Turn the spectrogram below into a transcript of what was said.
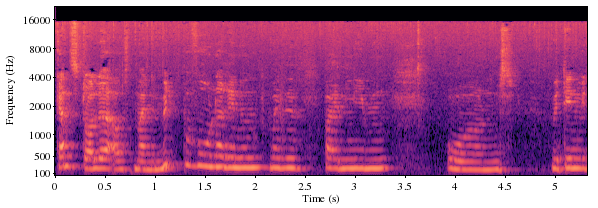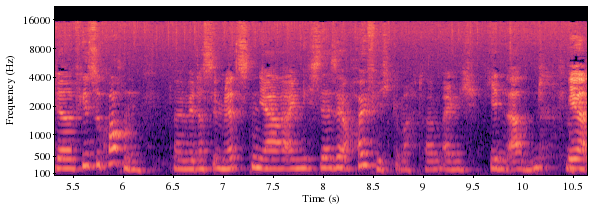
ganz dolle auf meine Mitbewohnerinnen, meine beiden Lieben und mit denen wieder viel zu kochen, weil wir das im letzten Jahr eigentlich sehr, sehr häufig gemacht haben, eigentlich jeden Abend, Ja.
